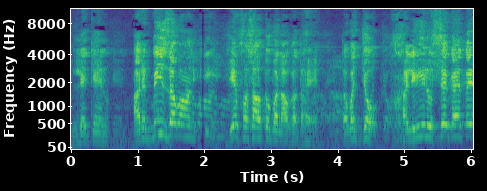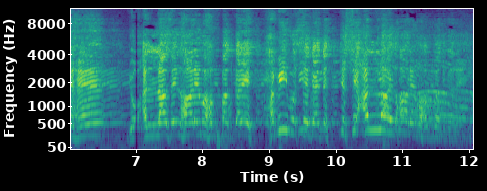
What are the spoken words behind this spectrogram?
لیکن عربی زبان کی یہ فساد و بلاغت ہے۔ توجہ، خلیل اس سے کہتے ہیں جو اللہ سے اظہار محبت کرے، حبیب اس سے کہتے ہیں جس سے اللہ اظہار محبت کرے۔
